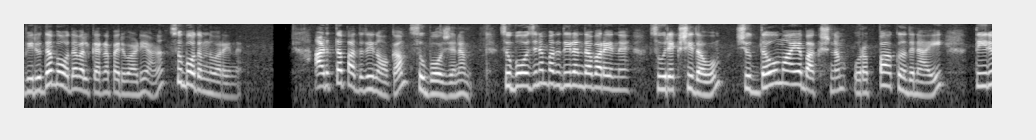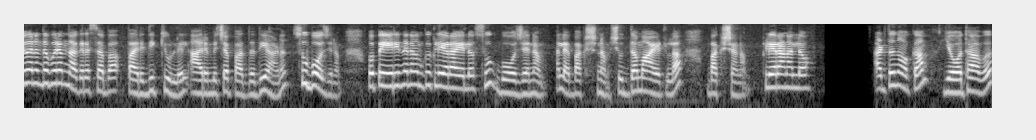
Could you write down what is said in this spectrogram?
വിരുദ്ധ ബോധവൽക്കരണ പരിപാടിയാണ് സുബോധം എന്ന് പറയുന്നത്. അടുത്ത പദ്ധതി നോക്കാം സുഭോജനം. സുഭോജനം പദ്ധതിയിൽ എന്താ പറയുന്നത് സുരക്ഷിതവും ശുദ്ധവുമായ ഭക്ഷണം ഉറപ്പാക്കുന്നതിനായി തിരുവനന്തപുരം നഗരസഭ പരിധിക്കുള്ളിൽ ആരംഭിച്ച പദ്ധതിയാണ് സുഭോജനം. അപ്പോൾ പേരിൽ തന്നെ നമുക്ക് ക്ലിയർ ആയല്ലോ സുഭോജനം അല്ലേ? ഭക്ഷണം ശുദ്ധമായിട്ടുള്ള ഭക്ഷണം. ക്ലിയർ ആണല്ലോ? അടുത്ത് നോക്കാം. യോദ്ധാവ്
